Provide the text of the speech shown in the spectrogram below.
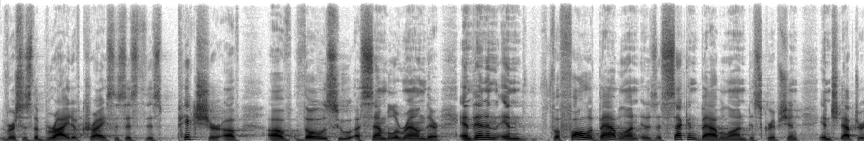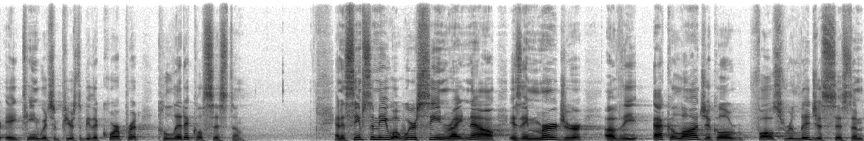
versus the bride of Christ. It's this, this picture of, of those who assemble around there. And then in, in the fall of Babylon, there's a second Babylon description in chapter 18, which appears to be the corporate political system. And it seems to me what we're seeing right now is a merger of the ecological false religious system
